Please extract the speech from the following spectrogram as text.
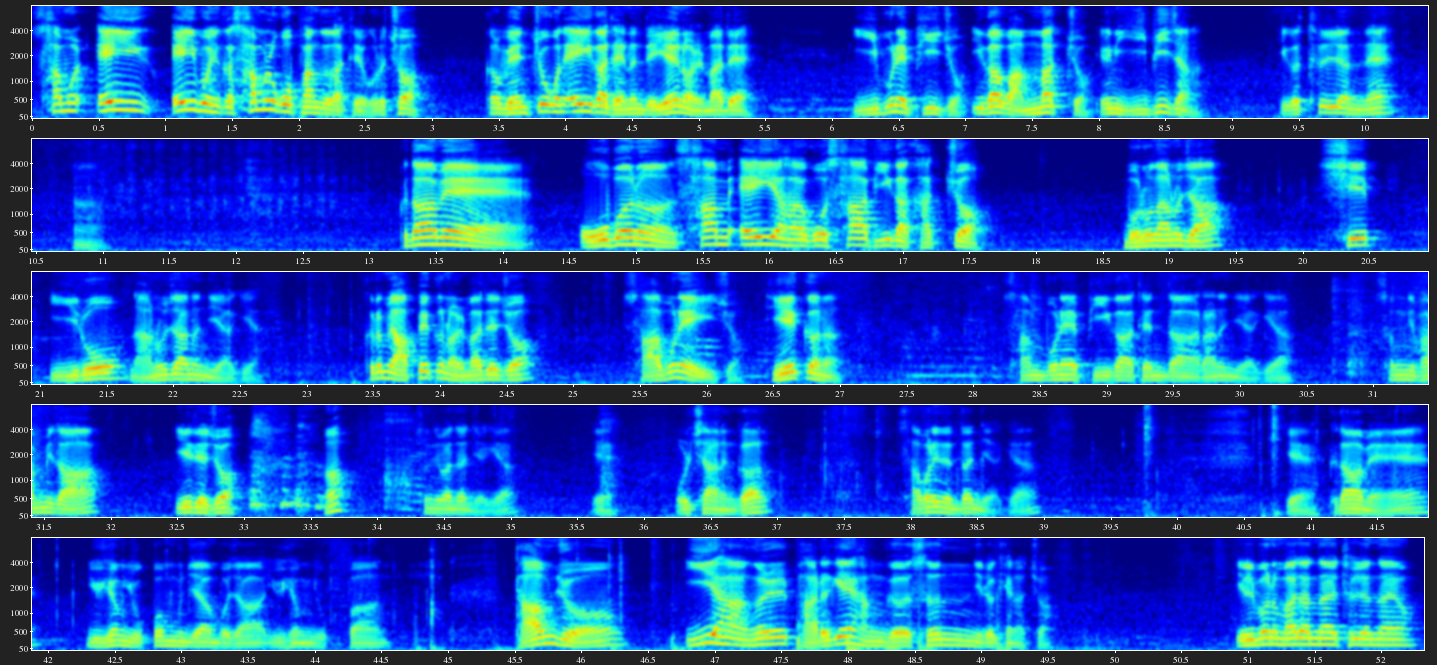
3을 A A 보니까 3을 곱한 것 같아요. 그렇죠? 그럼 왼쪽은 A가 되는데 얘는 얼마 돼? 2분의 B죠. 이거하고 안 맞죠? 여기는 2B잖아. 이거 틀렸네. 어. 그 다음에 5번은 3A하고 4B가 같죠? 뭐로 나누자? 12로 나누자는 이야기야. 그러면 앞에 건 얼마 되죠? 4분의 A죠. 뒤에 거는 3분의 B가 된다라는 이야기야. 성립합니다. 이해되죠? 어? 성립한다는 이야기야. 예. 옳지 않은 건 4번이 된다는 이야기야. 예. 그 다음에 유형 6번 문제 한번 보자. 유형 6번. 다음 중이 항을 바르게 한 것은 이렇게 해놨죠. 1번은 맞았나요? 틀렸나요?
